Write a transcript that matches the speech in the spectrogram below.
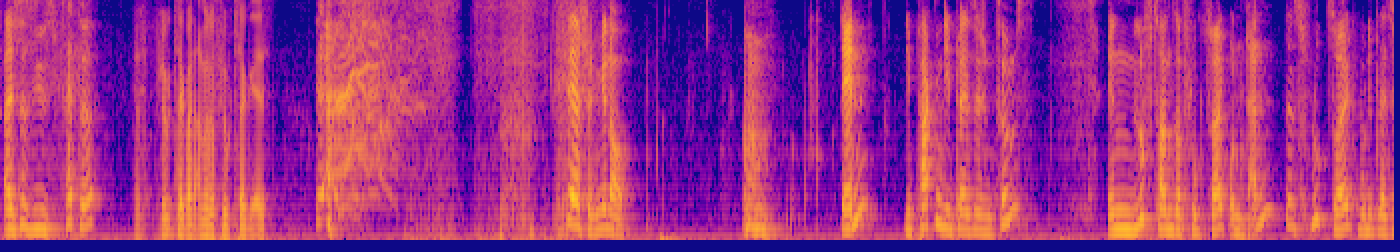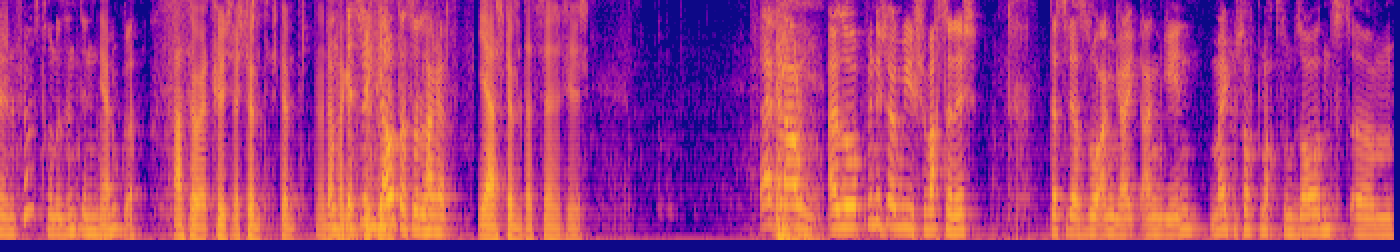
Also das ist dieses fette. Das Flugzeug, was andere Flugzeuge ist. Sehr schön, genau. Denn die packen die PlayStation 5s in Lufthansa-Flugzeug und dann das Flugzeug, wo die PlayStation 5s drin sind, in den Ja. Achso, natürlich, das stimmt, stimmt. Und Und deswegen dauert das so lange. Ja, stimmt, das ist natürlich. Ja, keine Ahnung. Also finde ich irgendwie schwachsinnig, dass sie das so ange angehen. Microsoft macht zum sonst. Ähm,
